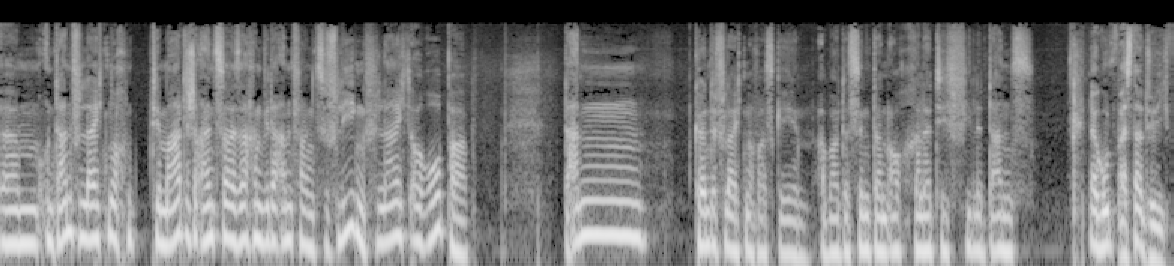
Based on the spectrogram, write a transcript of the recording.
ähm, und dann vielleicht noch thematisch ein, zwei Sachen wieder anfangen zu fliegen, vielleicht Europa, dann könnte vielleicht noch was gehen. Aber das sind dann auch relativ viele Duns. Na gut, was natürlich,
